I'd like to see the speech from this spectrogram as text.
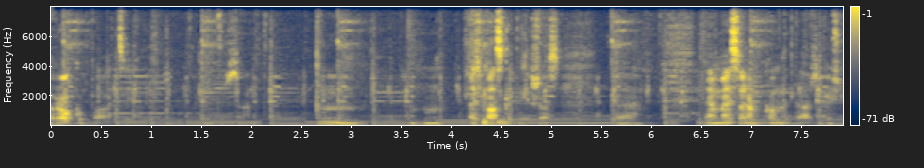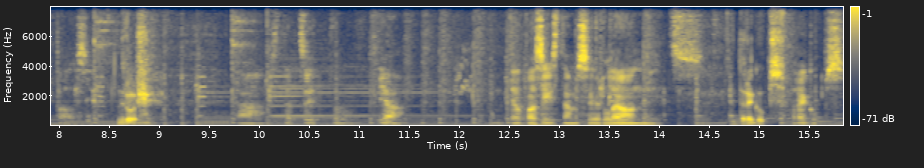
Rokupācija. Interesanti. Hmm. Mhm. Es paskatīšos. Jā. Jā, mēs varam komentārus palasīt. Droši. Jā, starp citu, jā. Tev pazīstams ir Leonīds Dregups. Regups.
